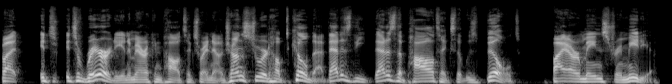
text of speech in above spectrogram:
But it's it's a rarity in American politics right now. Jon Stewart helped kill that. That is the that is the politics that was built by our mainstream media.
